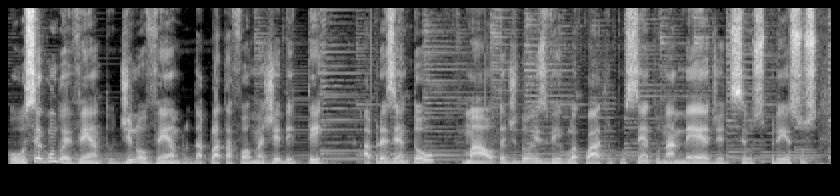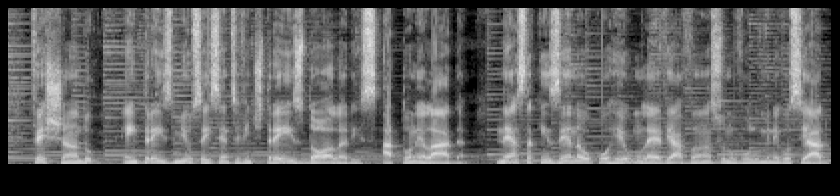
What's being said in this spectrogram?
O segundo evento, de novembro, da plataforma GDT, apresentou uma alta de 2,4% na média de seus preços, fechando em 3.623 dólares a tonelada. Nesta quinzena ocorreu um leve avanço no volume negociado.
